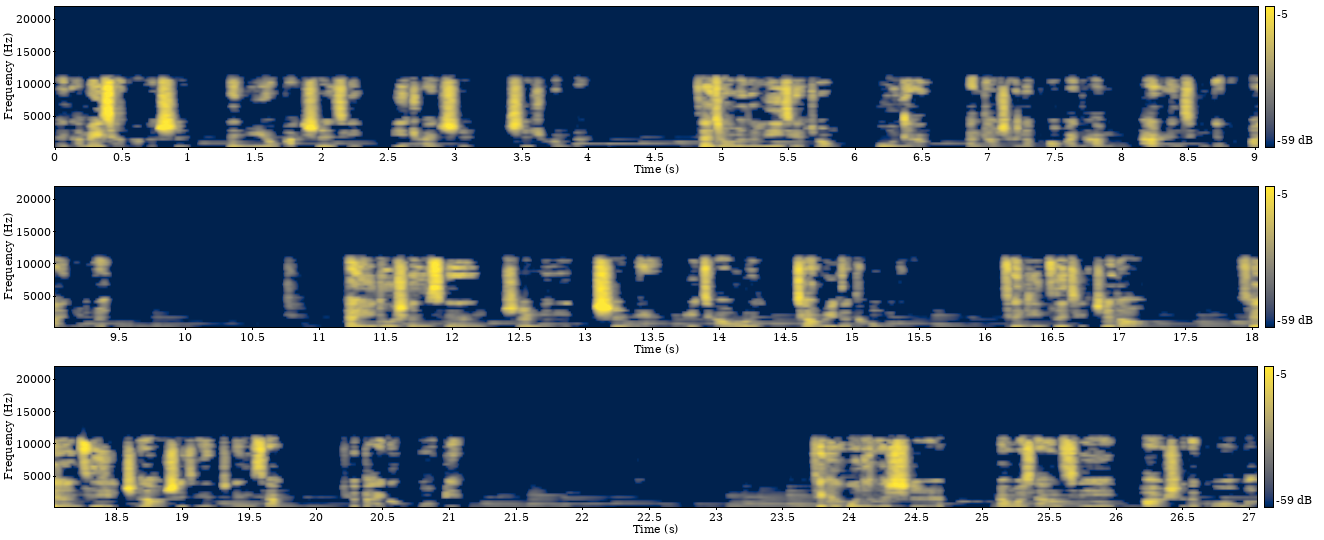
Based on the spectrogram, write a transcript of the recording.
但他没想到的是，那女友把事情一传十，十传百，在众人的理解中，姑娘反倒成了破坏他他人情感的坏女人。他一度深陷失眠、失眠与焦虑、焦虑的痛苦。曾经自己知道，虽然自己知道事情的真相，却百口莫辩。这个姑娘的事让我想起儿时的过往，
